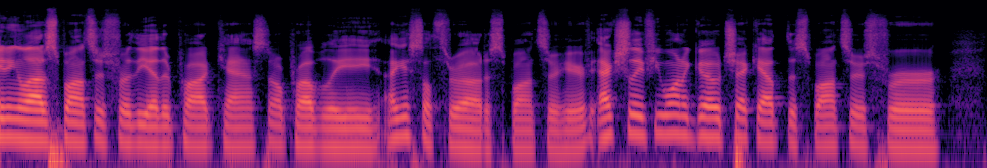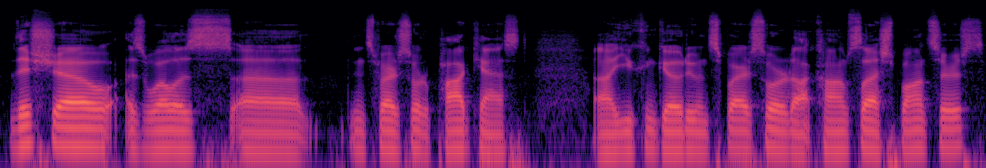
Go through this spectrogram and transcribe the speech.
getting a lot of sponsors for the other podcast. And I'll probably, I guess I'll throw out a sponsor here. Actually, if you want to go check out the sponsors for this show as well as uh, Inspired Disorder podcast, uh, you can go to inspireddisorder.com slash sponsors.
